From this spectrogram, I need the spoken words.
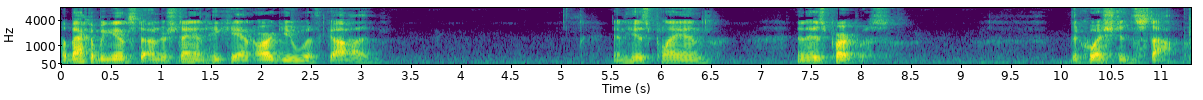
Habakkuk begins to understand he can't argue with God and his plan and his purpose. The questions stop.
